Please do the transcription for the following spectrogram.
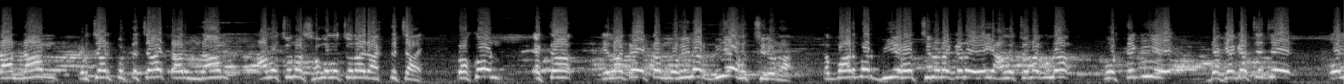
তার নাম প্রচার করতে চায়, তার নাম আলোচনা সমালোচনায় রাখতে চায়। তখন একটা এলাকায় একটা মহিলার বিয়ে হচ্ছিল না। বারবার বিয়ে হচ্ছিল না কেন? এই আলোচনাগুলো করতে গিয়ে দেখা গেছে যে ওই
